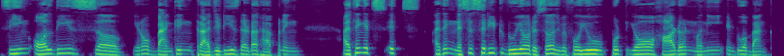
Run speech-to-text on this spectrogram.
seeing all these, uh, you know, banking tragedies that are happening, I think it's, it's, I think necessary to do your research before you put your hard earned money into a bank.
